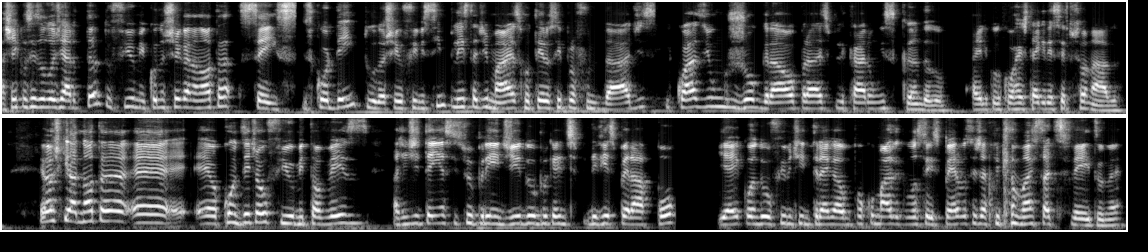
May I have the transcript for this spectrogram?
Achei que vocês elogiaram tanto o filme quando chega na nota 6. Discordei em tudo, achei o filme simplista demais, roteiro sem profundidades e quase um jogral para explicar um escândalo. Aí ele colocou a hashtag decepcionado. Eu acho que a nota é, é, é condizente ao filme. Talvez a gente tenha se surpreendido porque a gente devia esperar pouco. E aí, quando o filme te entrega um pouco mais do que você espera, você já fica mais satisfeito, né?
